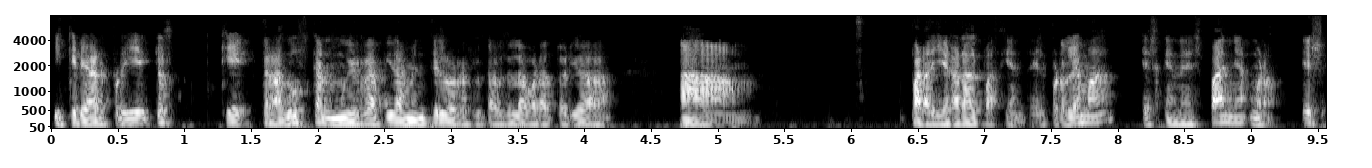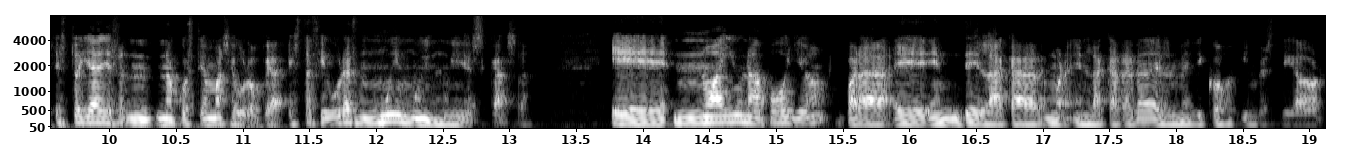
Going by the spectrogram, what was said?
y crear proyectos que traduzcan muy rápidamente los resultados del laboratorio para llegar al paciente. El problema es que en España, bueno, esto ya es una cuestión más europea, esta figura es muy, muy, muy escasa. Eh, no hay un apoyo para, eh, de la, en la carrera del médico investigador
